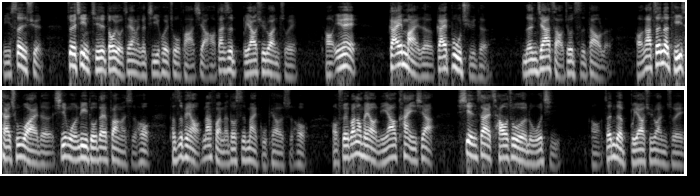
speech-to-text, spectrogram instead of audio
你慎选，最近其实都有这样的一个机会做发酵哈，但是不要去乱追，好，因为该买的、该布局的，人家早就知道了，好，那真的题材出来的新闻力都在放的时候。投资朋友，那反而都是卖股票的时候，好，所以观众朋友，你要看一下现在操作的逻辑，哦，真的不要去乱追，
